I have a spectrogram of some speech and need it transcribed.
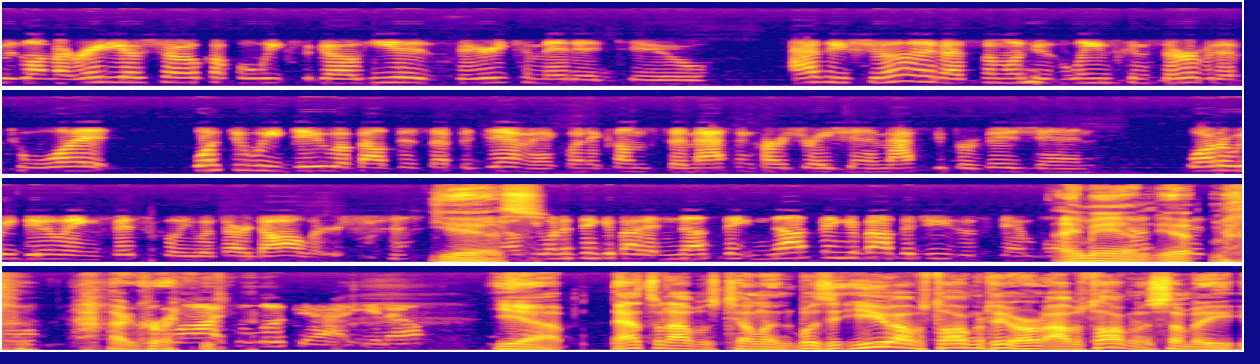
He was on my radio show a couple weeks ago. He is very committed to, as he should, as someone who's leans conservative, to what what do we do about this epidemic when it comes to mass incarceration and mass supervision? What are we doing fiscally with our dollars? you know, Yes. if you want to think about it, nothing nothing about the Jesus standpoint. Amen. Yep. fiscal. I agree. a lot to look at, you know. Yeah, that's what I was telling. Was it you I was talking to, or I was talking to somebody?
